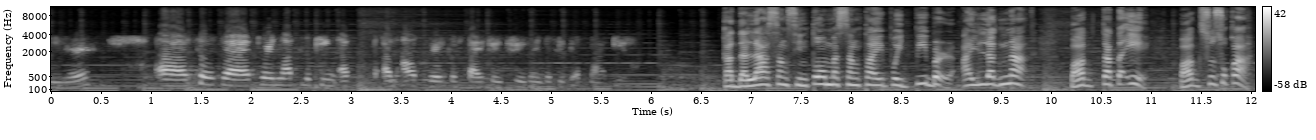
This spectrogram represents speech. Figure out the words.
year. Uh, so that we're not looking at an outbreak of typhoid fever in the city of Baguio. Kadalasang sintomas ng typhoid fever ay lagnat, pagtatae, pagsusuka,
